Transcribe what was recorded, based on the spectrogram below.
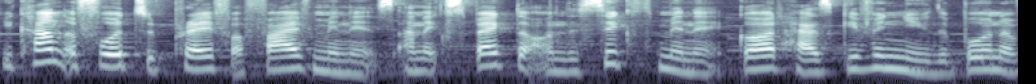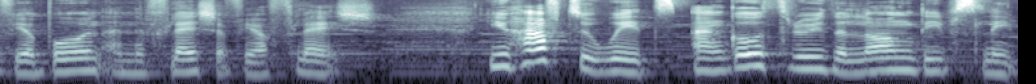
You can't afford to pray for five minutes and expect that on the sixth minute God has given you the bone of your bone and the flesh of your flesh. You have to wait and go through the long, deep sleep.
